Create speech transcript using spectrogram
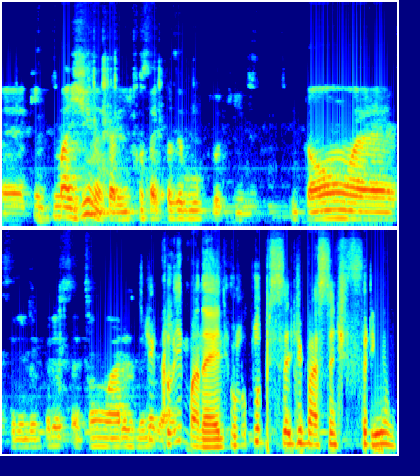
É, quem imagina, cara, a gente consegue fazer lúpulo aqui, né? Então, é, seria bem interessante. São áreas bem De legais. clima, né? O lúpulo precisa de bastante frio.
